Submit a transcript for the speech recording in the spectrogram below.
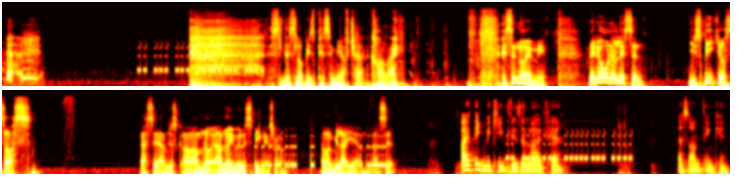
This, this lobby's pissing me off, chat. I can't lie. it's annoying me. They don't want to listen. You speak your sus. That's it. I'm just. I'm not. I'm not even gonna speak next round. I'm gonna be like, yeah, that's it. I think we keep Viz alive here. That's what I'm thinking.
